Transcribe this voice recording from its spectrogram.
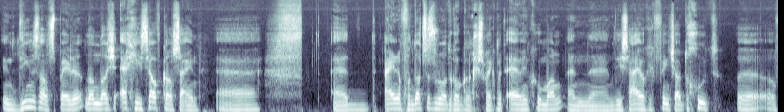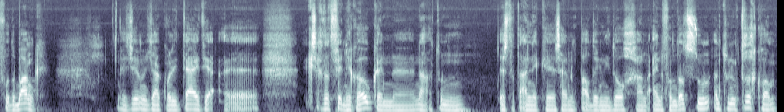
in dienst aan het spelen dan dat je echt jezelf kan zijn. Eh, eh, het einde van dat seizoen had ik ook een gesprek met Erwin Koeman. En eh, die zei ook, ik vind jou te goed eh, voor de bank. Weet je, met jouw kwaliteit. Ja, eh, ik zeg, dat vind ik ook. En eh, nou, toen is dat uiteindelijk, eh, zijn een paar dingen niet doorgegaan. Einde van dat seizoen. En toen ik terugkwam,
